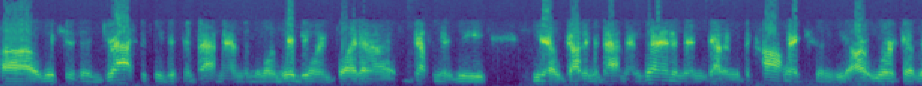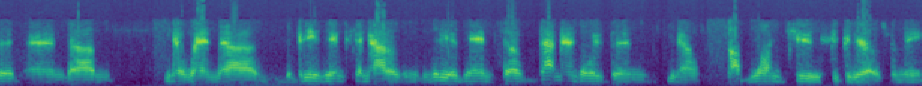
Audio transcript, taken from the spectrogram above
uh, which is a drastically different Batman than the one we're doing, but uh, definitely, you know, got into Batman then and then got into the comics and the artwork of it. And, um, you know, when uh, the video games came out, I was into the video games. So Batman's always been, you know, top one, two superheroes for me.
